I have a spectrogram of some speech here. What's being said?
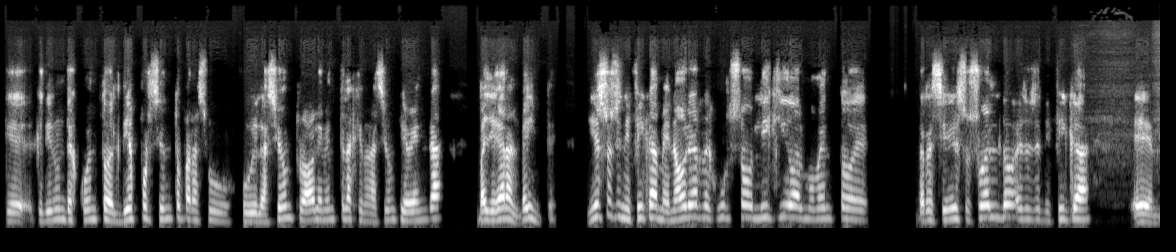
que, tiene un descuento del 10% para su jubilación, probablemente la generación que venga va a llegar al 20%. Y eso significa menores recursos líquidos al momento de, recibir su sueldo, eso significa em,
